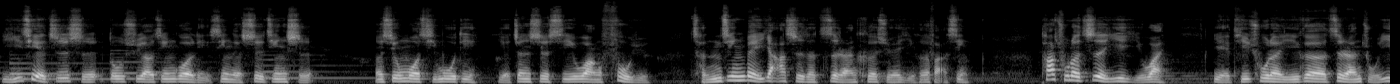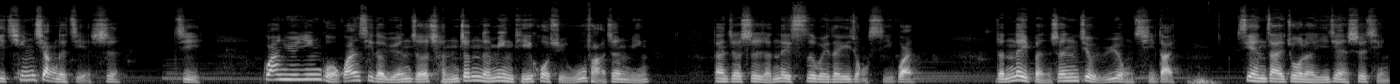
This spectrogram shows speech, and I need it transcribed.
一切知识都需要经过理性的试金石。而休谟其目的，也正是希望赋予。曾经被压制的自然科学以合法性，他除了质疑以外，也提出了一个自然主义倾向的解释，即关于因果关系的原则成真的命题或许无法证明，但这是人类思维的一种习惯。人类本身就余永期待，现在做了一件事情，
